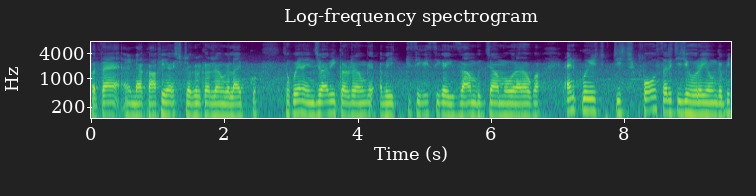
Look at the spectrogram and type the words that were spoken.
पता है एंड काफ़ी स्ट्रगल कर रहे होंगे लाइफ को। सो कोई ना इन्जॉय भी कर रहे होंगे। अभी किसी किसी का एग्ज़ाम एग्ज़ाम हो रहा होगा एंड कोई चीज़, बहुत सारी चीज़ें हो रही होंगी अभी।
